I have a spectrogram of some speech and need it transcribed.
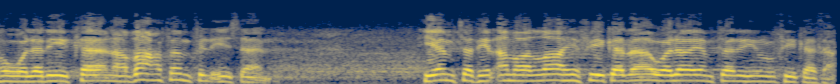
هو الذي كان ضعفا في الإنسان. يمتثل أمر الله في كذا ولا يمتثل في كذا.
